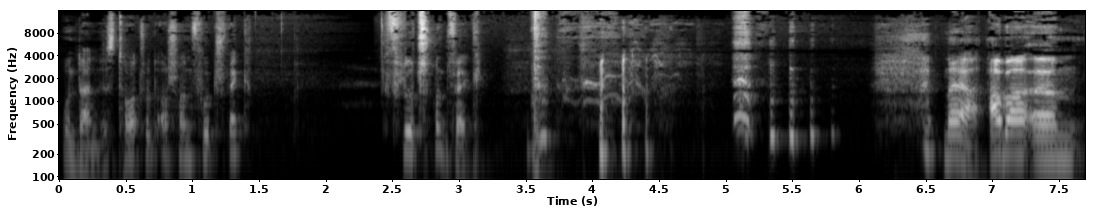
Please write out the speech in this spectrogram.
Und dann ist Torchwood auch schon futsch weg. Flutsch schon weg. naja, aber ähm,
